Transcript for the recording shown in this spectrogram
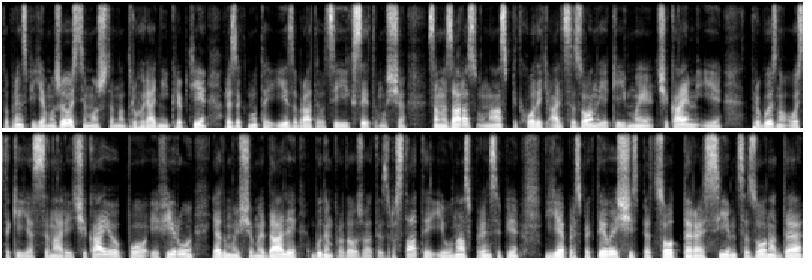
то в принципі є можливості, можете на другорядній крипті ризикнути і забрати оці ікси, тому що саме зараз у нас підходить альт-сезон, який ми чекаємо, і приблизно ось такий я сценарій чекаю по ефіру. Я думаю, що ми далі будемо продовжувати зростати, і у нас, в принципі, є перспективи 6500-7. Це зона, де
